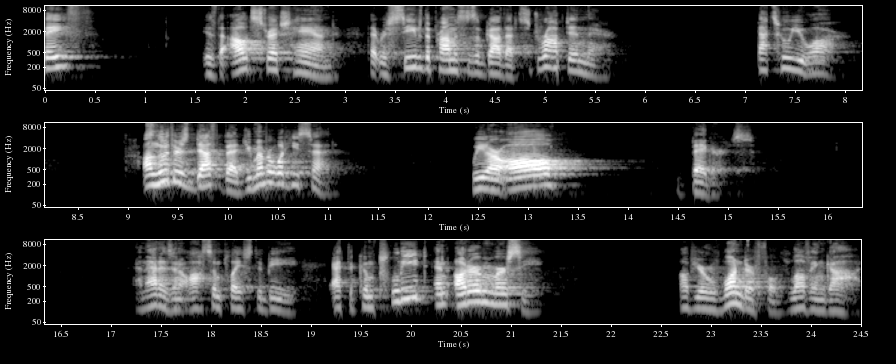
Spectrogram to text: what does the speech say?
Faith is the outstretched hand that receives the promises of God that's dropped in there. That's who you are. On Luther's deathbed, do you remember what he said? We are all beggars. And that is an awesome place to be at the complete and utter mercy of your wonderful, loving God.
